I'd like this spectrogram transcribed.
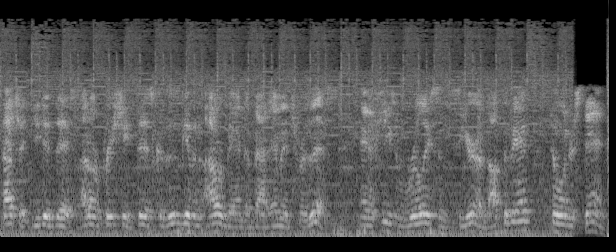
Patrick, you did this. I don't appreciate this because this is giving our band a bad image for this. And if he's really sincere about the band, he'll understand.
